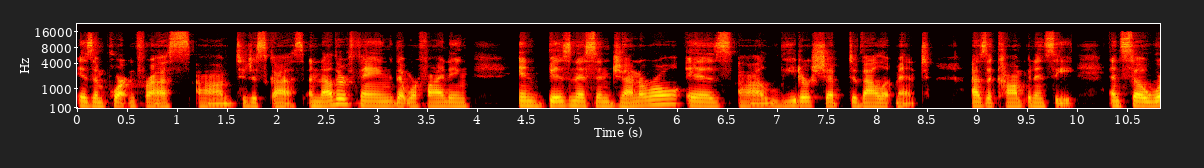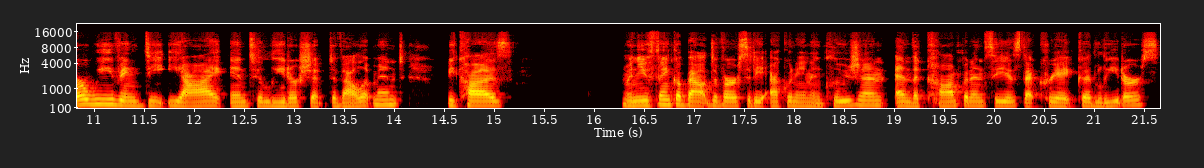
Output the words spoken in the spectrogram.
is important for us um, to discuss. Another thing that we're finding in business in general is uh, leadership development as a competency and so we're weaving dei into leadership development because when you think about diversity, equity, and inclusion and the competencies that create good leaders,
